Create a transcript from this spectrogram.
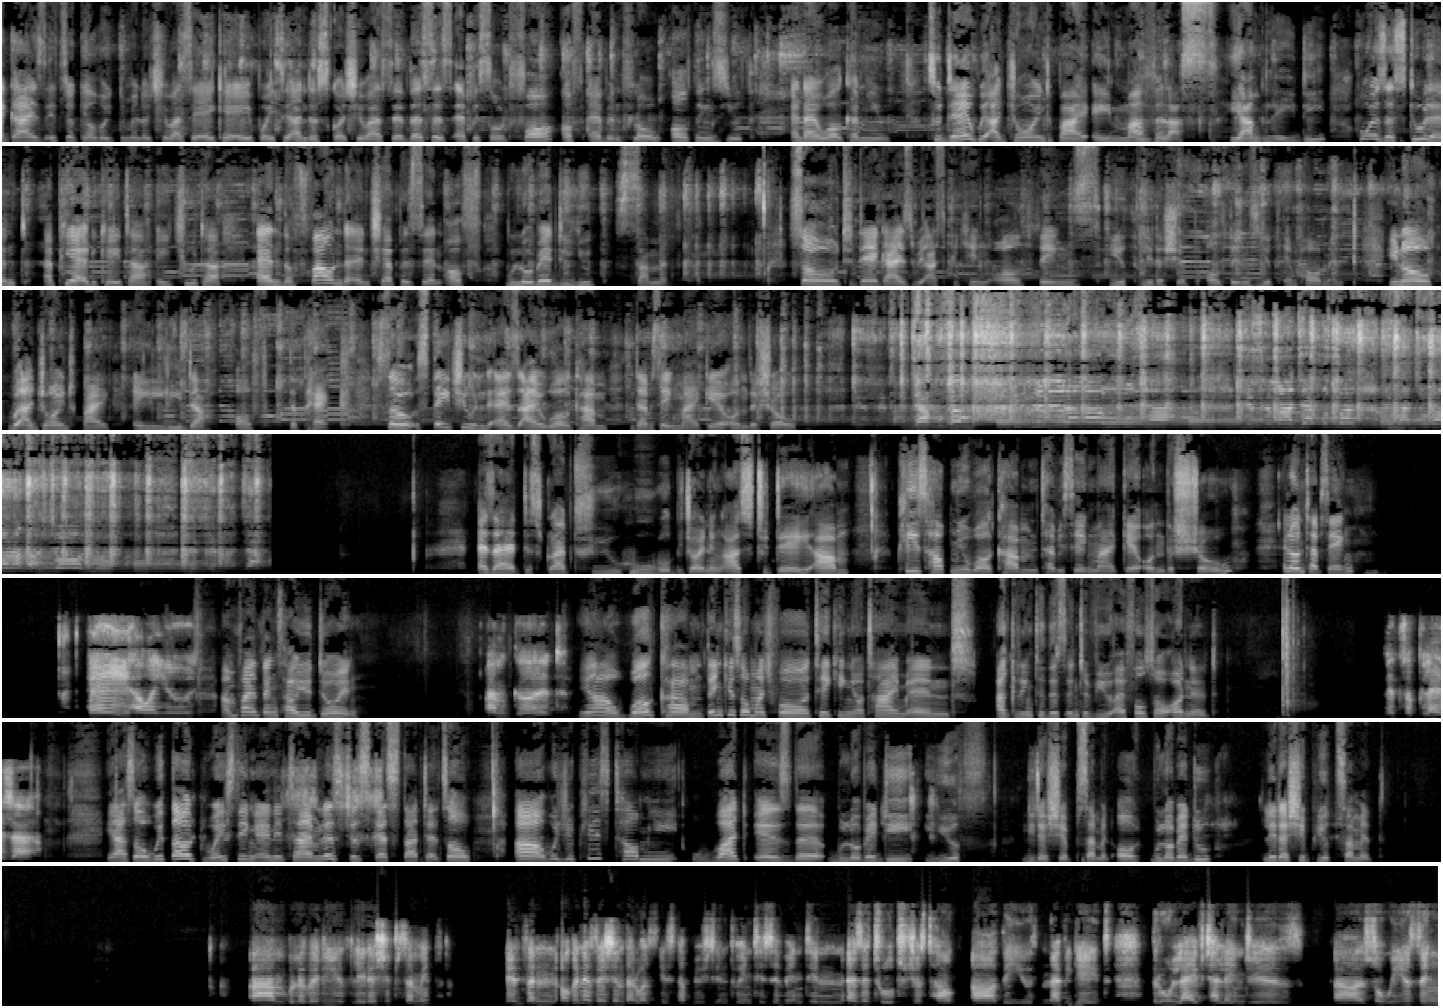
Hi guys, it's your girl Boitumelo Chivase, aka Boiti underscore Chivase. This is episode 4 of Ebb and Flow, All Things Youth, and I welcome you. Today we are joined by a marvelous young lady who is a student, a peer educator, a tutor, and the founder and chairperson of Bulobedi Youth Summit. So today guys we are speaking all things youth leadership, all things youth empowerment. You know, we are joined by a leader of the pack. So stay tuned as I welcome Tabiseng Maike on the show. As I had described to you who will be joining us today, um, please help me welcome Tabiseng Maike on the show. Hello, Tabiseng. Hey, how are you? I'm fine, thanks. How are you doing? I'm good. Yeah, welcome. Thank you so much for taking your time and agreeing to this interview. I feel so honored. It's a pleasure. Yeah, so without wasting any time, let's just get started. So, uh, would you please tell me what is the Bulobedi Youth Leadership Summit or Bulobedu Leadership Youth Summit? Um, Bulobedi Youth Leadership Summit. It's an organization that was established in 2017 as a tool to just help uh, the youth navigate through life challenges. Uh, so we're using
